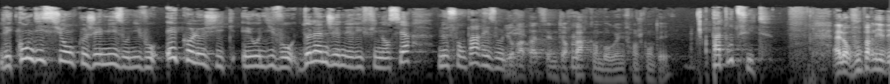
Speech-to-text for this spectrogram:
les conditions que j'ai mises au niveau écologique et au niveau de l'ingénierie financière ne sont pas résolues. Il n'y aura pas de Center Park en Bourgogne-Franche-Comté? Pas tout de suite. Alors, vous parliez des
